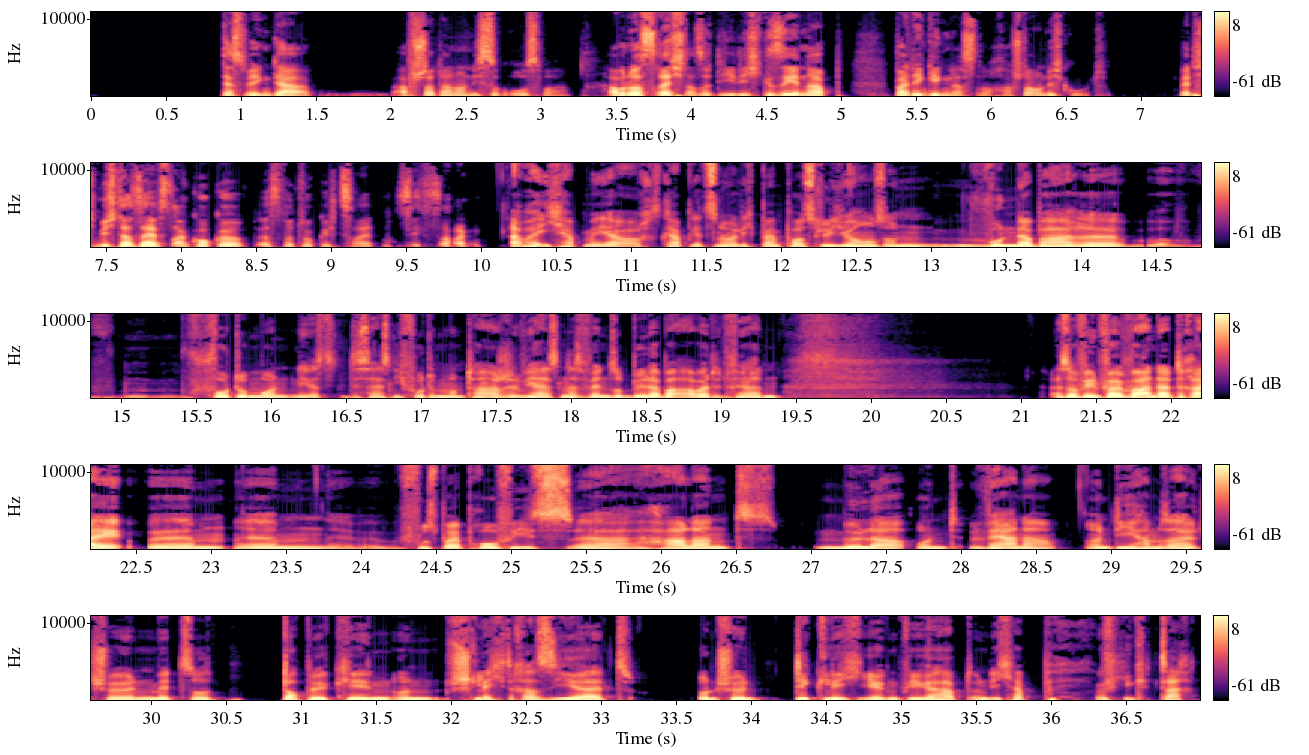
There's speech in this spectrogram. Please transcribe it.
deswegen der Abstand da noch nicht so groß war. Aber du hast recht, also die, die ich gesehen habe, bei denen ging das noch erstaunlich gut. Wenn ich mich da selbst angucke, es wird wirklich Zeit, muss ich sagen. Aber ich habe mir ja auch, es gab jetzt neulich beim Postillon so ein wunderbare Fotomont, nee, das, das heißt nicht Fotomontage, wie heißt denn das, wenn so Bilder bearbeitet werden? Also auf jeden Fall waren da drei ähm, ähm, Fußballprofis, äh, Haaland, Müller und Werner und die haben sie halt schön mit so Doppelkinn und schlecht rasiert und schön dicklich irgendwie gehabt. Und ich habe wie gedacht,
